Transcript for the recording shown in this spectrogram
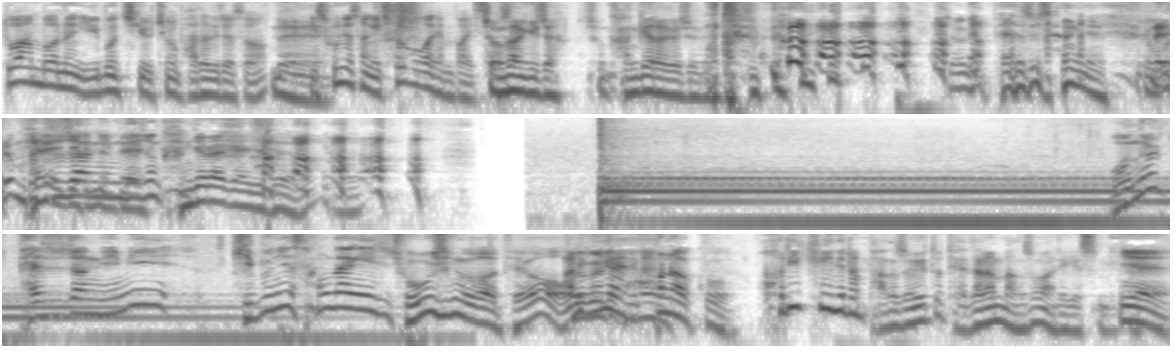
또 한 번은 일본 측의 요청을 받아들여서 네. 이 소녀상이 철거가 된 바 있습니다. 정상 기자 좀 간결하게 좀. 해주세요. 저기 배 수장님. 오랜만에 배 수장님도. 좀 간결하게 해주세요. 네. 오늘 배 수장님이 기분이 상당히 좋으신 것 같아요. 아니, 얼굴이 커놨고. 허리케인이란 방송이 또 대단한 방송 아니겠습니까? 예.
